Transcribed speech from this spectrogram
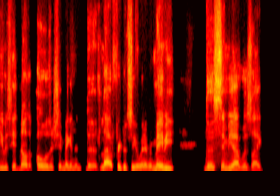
he was hitting all the poles and shit, making the, the loud frequency or whatever. Maybe the symbiote was like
